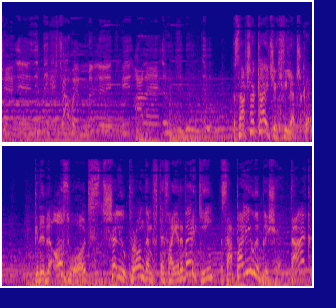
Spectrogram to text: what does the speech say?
się, y, y, chciałem, y, y, ale... y, y, Zaczekajcie chwileczkę. Gdyby Oswald strzelił prądem w te fajerwerki, zapaliłyby się, tak?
